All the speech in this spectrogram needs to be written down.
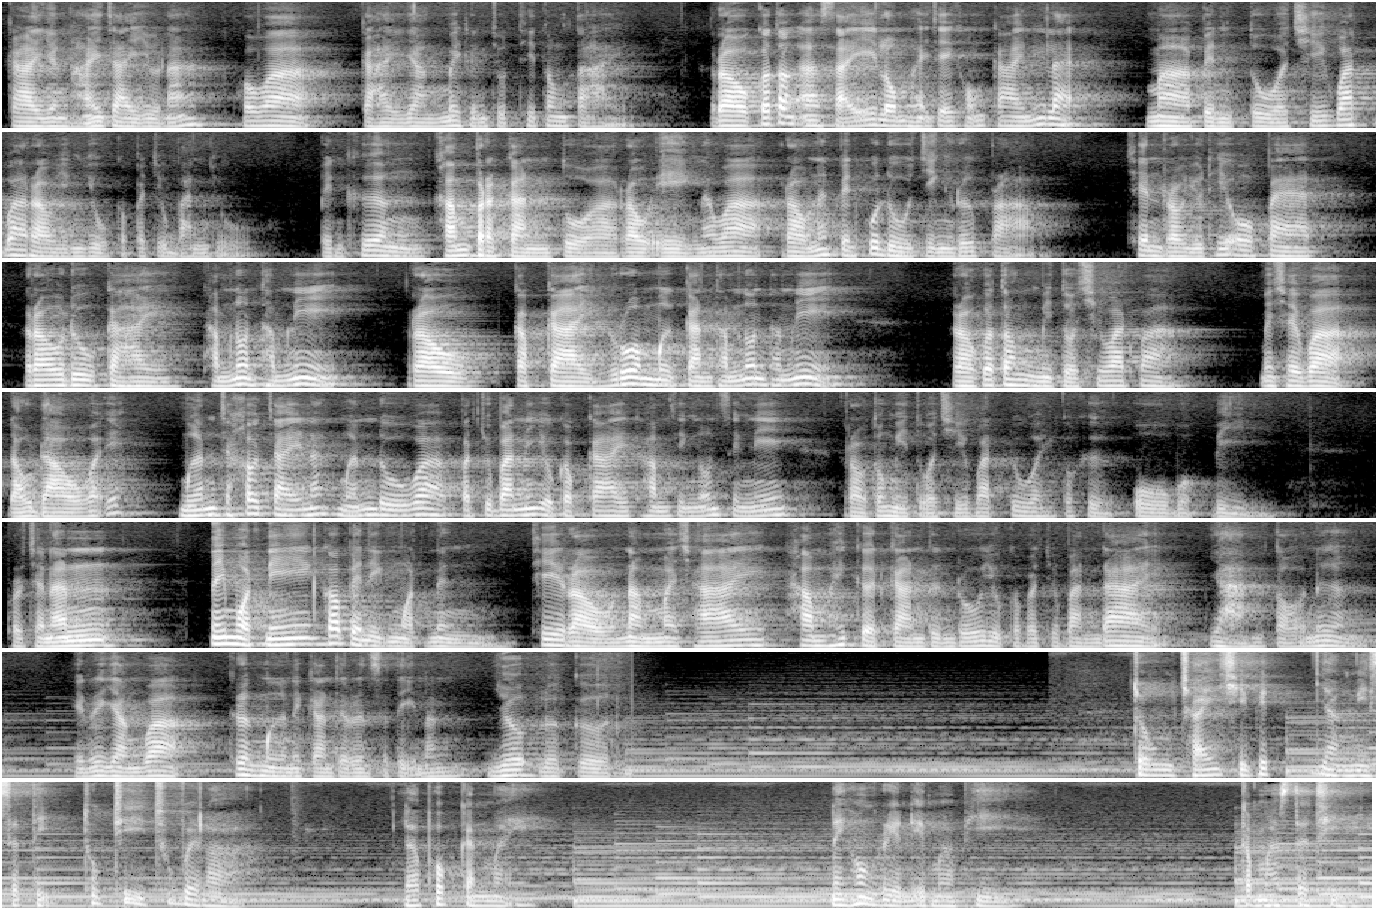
กายยังหายใจอยู่นะ เพราะว่ากายยังไม่ถึงจุดที่ต้องตาย เราก็ต้องอาศัยลมหายใจของกายนี่แหละ มาเป็นตัวชี้วัดว่าเรายังอยู่กับปัจจุบันอยู่ เป็นเครื่องค้ำประกันตัวเราเองนะว่าเรานั้นเป็นผู้ดูจริงหรือเปล่า เช่นเราอยู่ที่โอแปดเราดูกายทำโน่นทำนี่ เรากับกายร่วมมือกันทำโน่นทำนี่ เราก็ต้องมีตัวชี้วัดว่า ไม่ใช่ว่าเดาๆว่าเอ๊ะเหมือนจะเข้าใจนะ เหมือนดูว่าปัจจุบันนี้อยู่กับกายทำสิ่งโน้นสิ่งนี้ เราต้องมีตัวชี้วัดด้วยก็คือ O บวก B เพราะฉะนั้นในหมวดนี้ก็เป็นอีกหมวดหนึ่งที่เรานำมาใช้ทำให้เกิดการตื่นรู้อยู่กับปัจจุบันได้อย่างต่อเนื่อง เห็นหรือยังว่าเครื่องมือในการเจริญสตินั้นเยอะเหลือเกิน จงใช้ชีวิตอย่างมีสติทุกที่ทุกเวลา แล้วพบกันใหม่ ในห้องเรียน MRP กับมาสเตอร์ที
